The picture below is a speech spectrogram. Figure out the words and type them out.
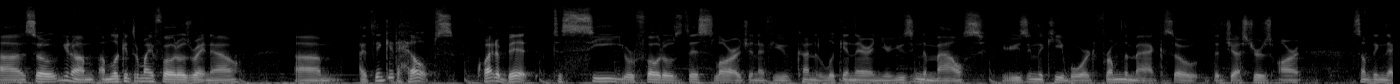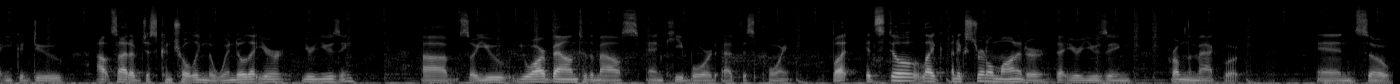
Uh, so, you know, I'm, I'm, looking through my photos right now. Um, I think it helps quite a bit to see your photos this large. And if you kind of look in there and you're using the mouse, you're using the keyboard from the Mac, so the gestures aren't something that you could do outside of just controlling the window that you're you're using. Um, so you you are bound to the mouse and keyboard at this point, but it's still like an external monitor that you're using from the MacBook, and so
